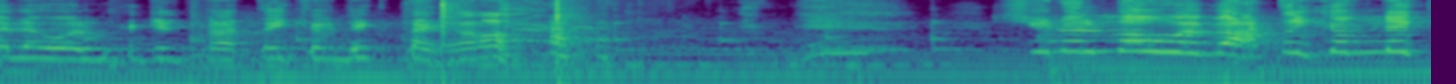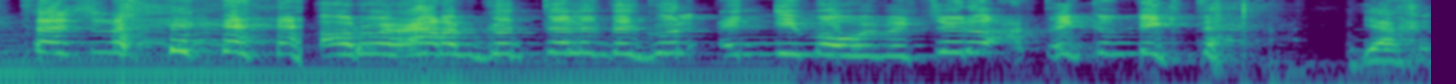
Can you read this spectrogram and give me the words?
أنا أول ما قلت بعطيكم نكتة غلط. شنو الموهبة؟ أعطيكم شنو- أروح عرب قلت له أقول عندي موهبة. شنو؟ أعطيكم نكتة. يا أخي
